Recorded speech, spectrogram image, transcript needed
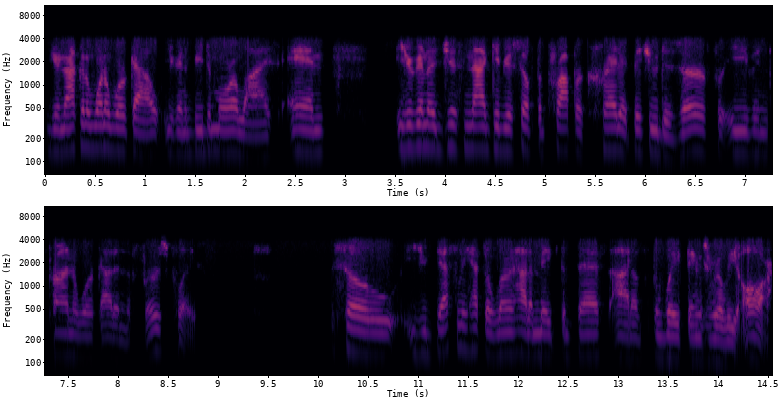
you're not gonna want to work out you're gonna be demoralized and you're gonna just not give yourself the proper credit that you deserve for even trying to work out in the first place. So you definitely have to learn how to make the best out of the way things really are.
